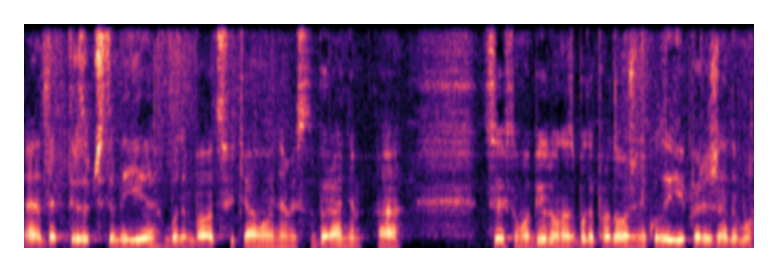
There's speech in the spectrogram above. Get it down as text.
Е, Декотрі запчастини є, будемо бавитися відтягуванням і збиранням, а цей автомобіль у нас буде продовжений, коли її переженемо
